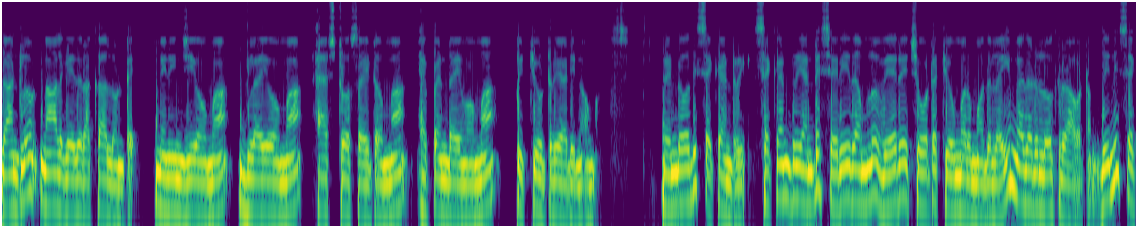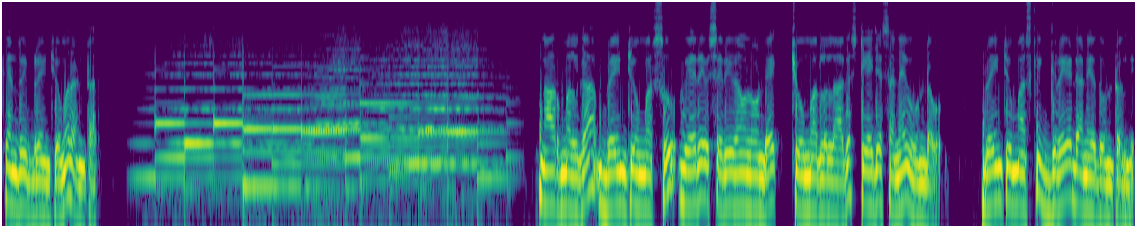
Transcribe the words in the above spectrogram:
దాంట్లో నాలుగైదు రకాలు ఉంటాయి. Meningioma glioma astrocytoma ependymoma pituitary adenoma రెండవది సెకండరీ సెకండరీ అంటే శరీరంలో వేరే చోట ట్యూమర్ మొదలయ్యి మెదడులోకి రావటం. దీన్ని సెకండరీ బ్రెయిన్ ట్యూమర్ అంటారు. నార్మల్గా బ్రెయిన్ ట్యూమర్స్ వేరే శరీరంలో ఉండే ట్యూమర్ల లాగా స్టేజెస్ అనేవి ఉండవు. బ్రెయిన్ ట్యూమర్స్కి గ్రేడ్ అనేది ఉంటుంది.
